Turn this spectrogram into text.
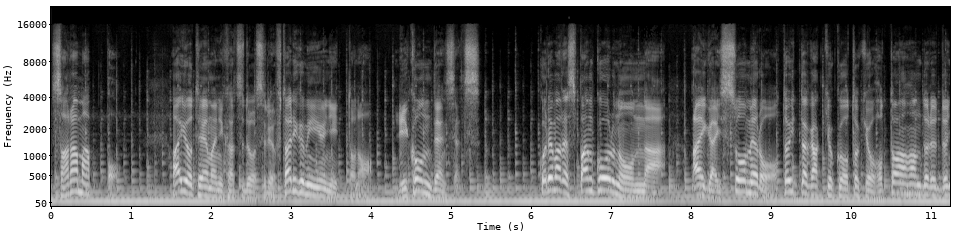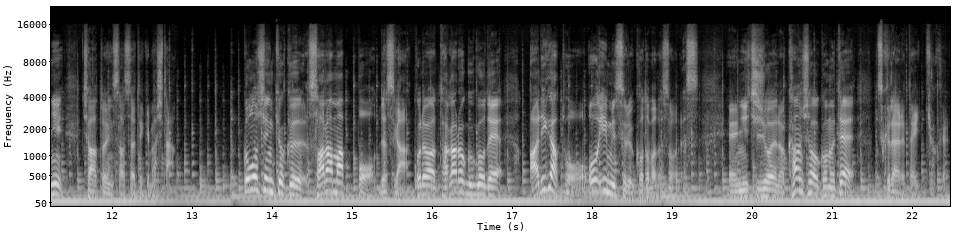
サラマッポ。愛をテーマに活動する2人組ユニットの離婚伝説。これまでスパンコールの女愛が一層メロといった楽曲を TOKYOHOT100 にチャートにさせてきました。この新曲サラマッポですがこれはタガログ語でありがとうを意味する言葉だそうです。日常への感謝を込めて作られた一曲。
